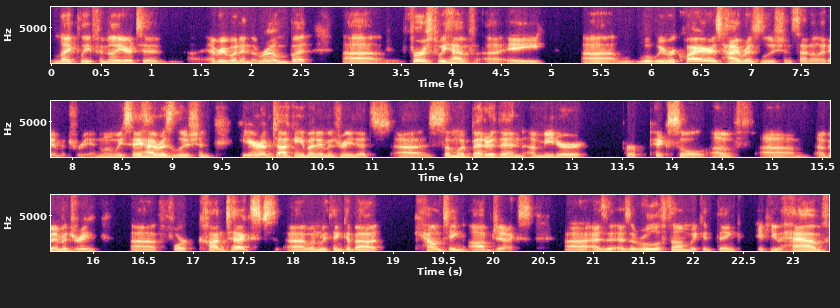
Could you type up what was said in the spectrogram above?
likely familiar to everyone in the room. But uh, first, we have uh, a uh, what we require is high resolution satellite imagery. And when we say high resolution, here I'm talking about imagery that's uh, somewhat better than a meter per pixel of um, of imagery. for context, when we think about counting objects, uh, as, a, as a rule of thumb, we can think if you have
